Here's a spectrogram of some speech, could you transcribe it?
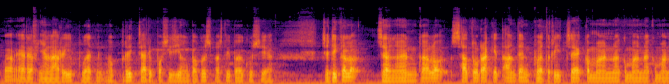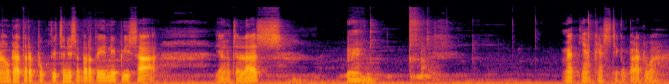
apa RF nya lari buat ngebreak cari posisi yang bagus pasti bagus ya. Jadi kalau jangan kalau satu rakit anten buat recheck ke mana ke mana ke mana udah terbukti jenis seperti ini bisa. Yang jelas matchnya guys di kepala dua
